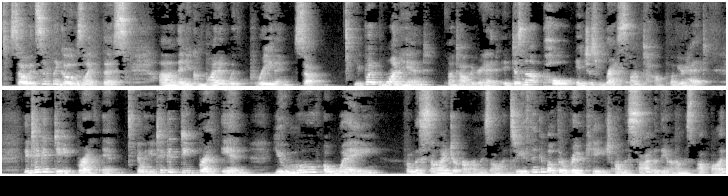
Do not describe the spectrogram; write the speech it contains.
So it simply goes like this, um, and you combine it with breathing. So you put one hand on top of your head. It does not pull, it just rests on top of your head. You take a deep breath in, and when you take a deep breath in, you move away from the side your arm is on. So you think about the rib cage on the side that the arm is up on,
